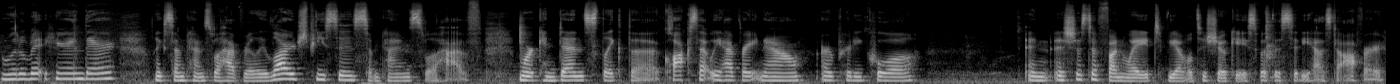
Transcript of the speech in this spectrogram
a little bit here and there. Like sometimes we'll have really large pieces, sometimes we'll have more condensed, like the clocks that we have right now are pretty cool. And it's just a fun way to be able to showcase what the city has to offer.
